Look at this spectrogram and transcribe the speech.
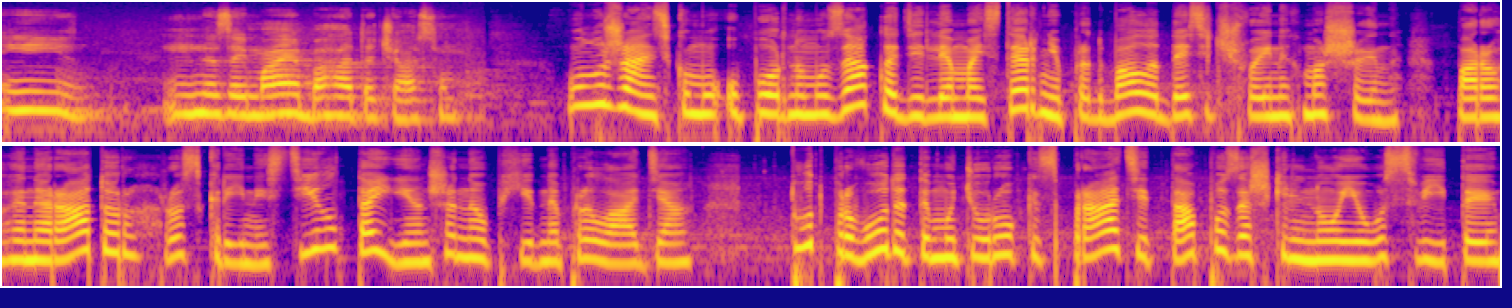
і не займає багато часу. У Лужанському опорному закладі для майстерні придбали 10 швейних машин, парогенератор, розкрійний стіл та інше необхідне приладдя. Тут проводитимуть уроки з праці та позашкільної освіти.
